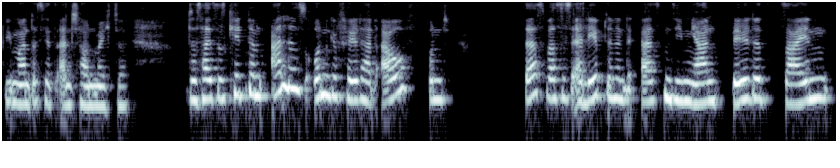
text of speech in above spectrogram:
wie man das jetzt anschauen möchte. Das heißt, das Kind nimmt alles ungefiltert auf und das, was es erlebt in den ersten sieben Jahren, bildet sein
